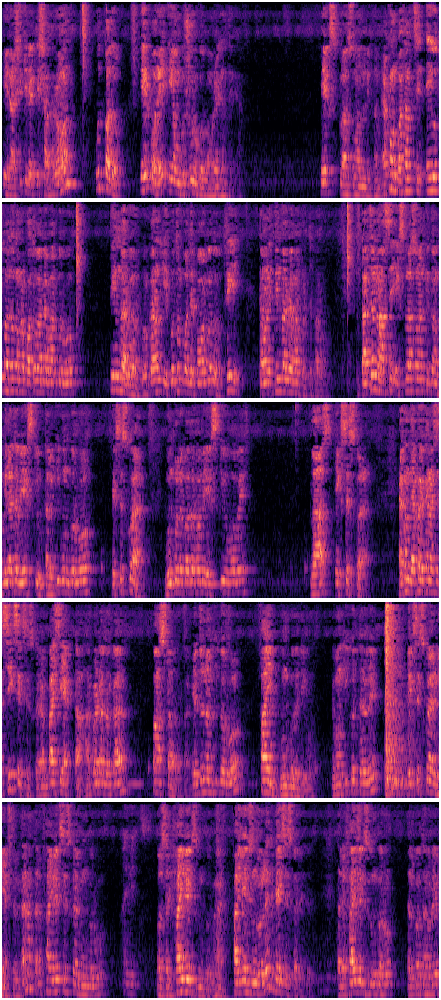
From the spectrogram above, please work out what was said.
এই রাশিটির একটি সাধারণ উৎপাদক। এরপরে এই অঙ্ক শুরু করব আমরা এখান থেকে। এক্স প্লাস ওয়ান লিখলাম। এখন কথা হচ্ছে এই উৎপাদক আমরা কতবার ব্যবহার করব? তিনবার ব্যবহার করব। কারণ কি? প্রথম পদের পাওয়ার কত? থ্রি তার মানে তিনবার ব্যবহার করতে পারব। তার জন্য আছে এক্স প্লাস ওয়ান কিন্তু মিলাতে হবে এক্স কিউব তাহলে কি গুণ করব? এক্স স্কোয়ার গুণ করলে কত হবে? এক্স কিউব হবে প্লাস এক্স স্কোয়ার এখন দেখো এখানে আছে সিক্স এক্স স্কোয়ার আমি পাইছি একটা। আর কয়টা দরকার? পাঁচটা দরকার। এর জন্য আমি কি করব? ফাইভ গুণ করে দিব। এবং কি করতে হবে? এক্স স্কোয়ার নিয়ে আসতে হবে তাই না? তাহলে ফাইভ এক্স স্কোয়ার গুণ করব। ও সরি ফাইভ এক্স গুণ করব হ্যাঁ। ফাইভ এক্স গুণ করলে দুটো এক্স স্কোয়ার হয়ে যাবে। তাহলে ফাইভ এক্স গুণ করো তাহলে কত হবে?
